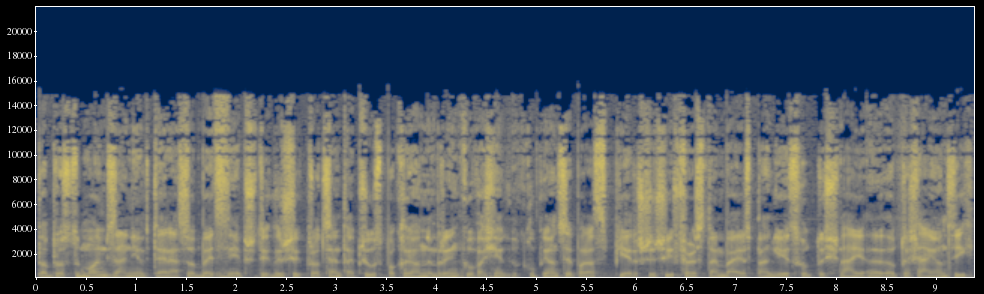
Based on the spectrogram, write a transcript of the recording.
po prostu moim zdaniem teraz obecnie przy tych wyższych procentach, przy uspokojonym rynku, właśnie kupujący po raz pierwszy, czyli first time buyers po angielsku określając ich,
